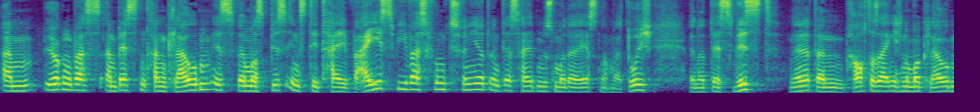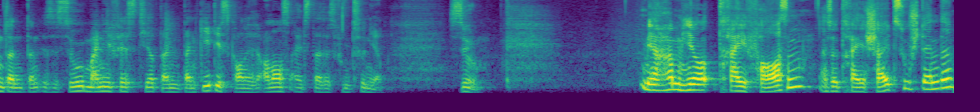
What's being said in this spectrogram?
am irgendwas am besten dran glauben ist, wenn man es bis ins Detail weiß, wie was funktioniert und deshalb müssen wir da erst nochmal durch. Wenn ihr das wisst, ne, dann braucht das eigentlich nochmal glauben, dann, dann ist es so manifestiert, dann, dann geht es gar nicht anders, als dass es funktioniert. So, wir haben hier drei Phasen, also drei Schaltzustände.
